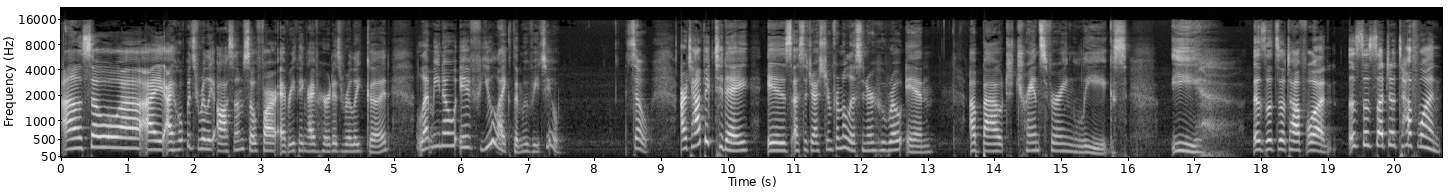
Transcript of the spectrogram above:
Uh, so uh, I, I hope it's really awesome. So far, everything I've heard is really good. Let me know if you like the movie too. So, our topic today is a suggestion from a listener who wrote in about transferring leagues. E, it's, it's a tough one. This is such a tough one.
